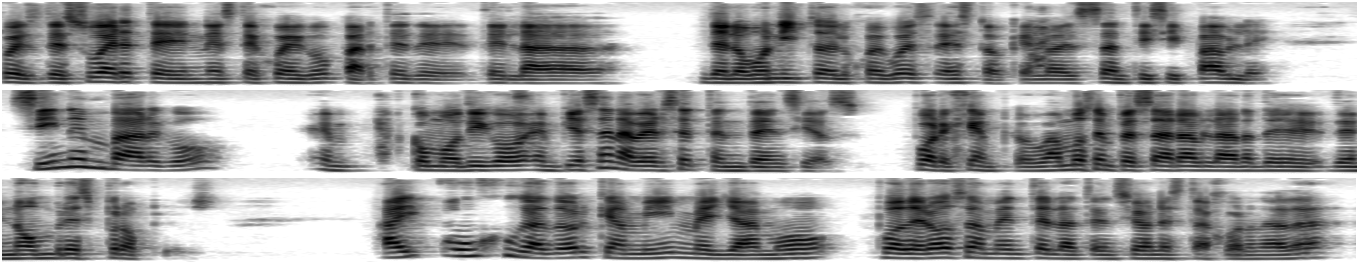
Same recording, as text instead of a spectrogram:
pues de suerte en este juego, parte de, de, la de lo bonito del juego es esto, que no es anticipable. Sin embargo, em, como digo, empiezan a verse tendencias. Por ejemplo, vamos a empezar a hablar de, de nombres propios. Hay un jugador que a mí me llamó poderosamente la atención esta jornada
